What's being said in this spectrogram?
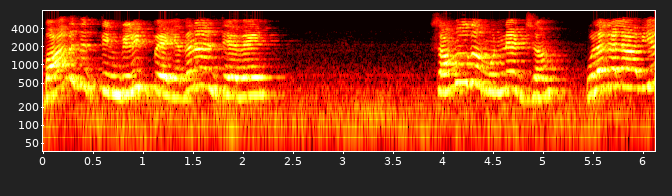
பாரதத்தின் விழிப்பு எதனால் தேவை? சமூக முன்னேற்றம் உலகளாவிய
